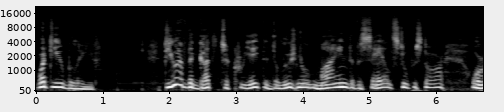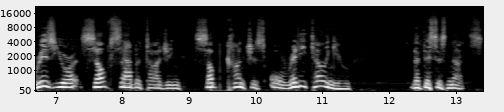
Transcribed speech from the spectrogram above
What do you believe? Do you have the guts to create the delusional mind of a sales superstar? Or is your self sabotaging subconscious already telling you that this is nuts,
